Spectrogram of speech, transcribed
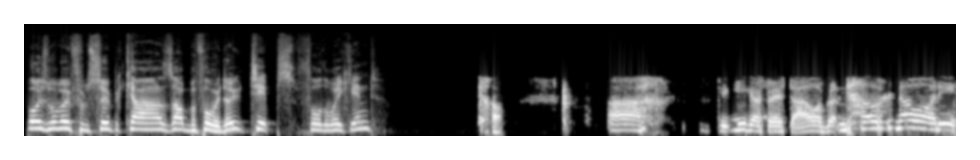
Boys, we'll move from supercars. Oh, before we do, tips for the weekend? Uh, you go first, Dale. I've got no no idea.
